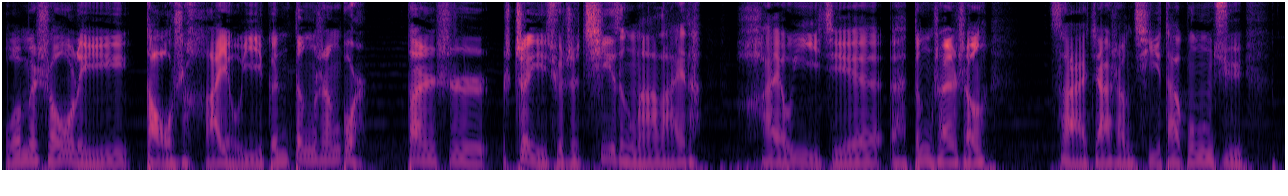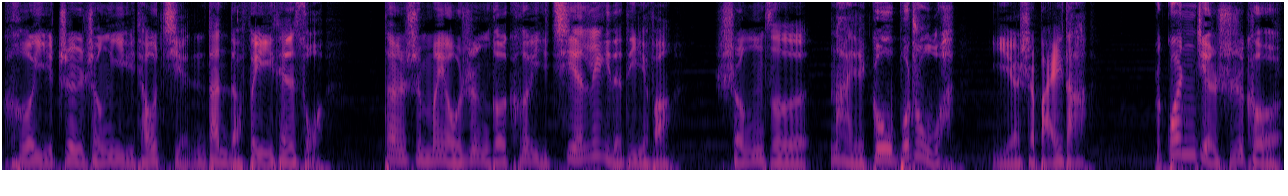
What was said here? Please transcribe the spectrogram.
我们手里倒是还有一根登山棍。但是这却是七层拿来的，还有一节登山绳，再加上其他工具，可以制成一条简单的飞天索。但是没有任何可以借力的地方，绳子那也勾不住啊，也是白搭。关键时刻，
